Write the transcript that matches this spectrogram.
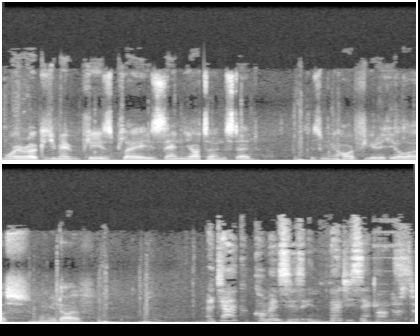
Moira, could you maybe please play Zen Zenyatta instead? Because it's gonna be hard for you to heal us when we dive. Attack commences in 30 seconds.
